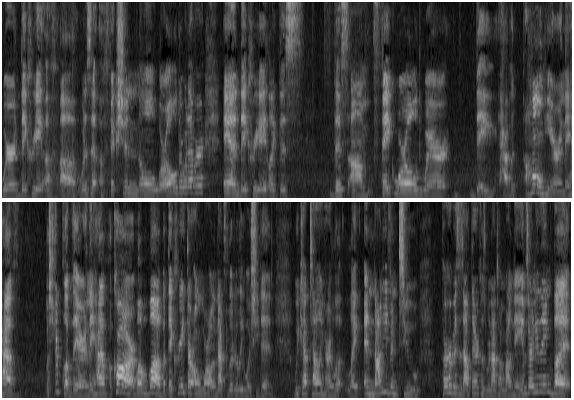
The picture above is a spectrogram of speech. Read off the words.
where they create a, uh, what is it? A fictional world or whatever. And they create like this, this um, fake world where they have a, a home here and they have a strip club there and they have a car, blah, blah, blah. But they create their own world. And that's literally what she did. We kept telling her, look, like, and not even to put her business out there because we're not talking about names or anything, but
